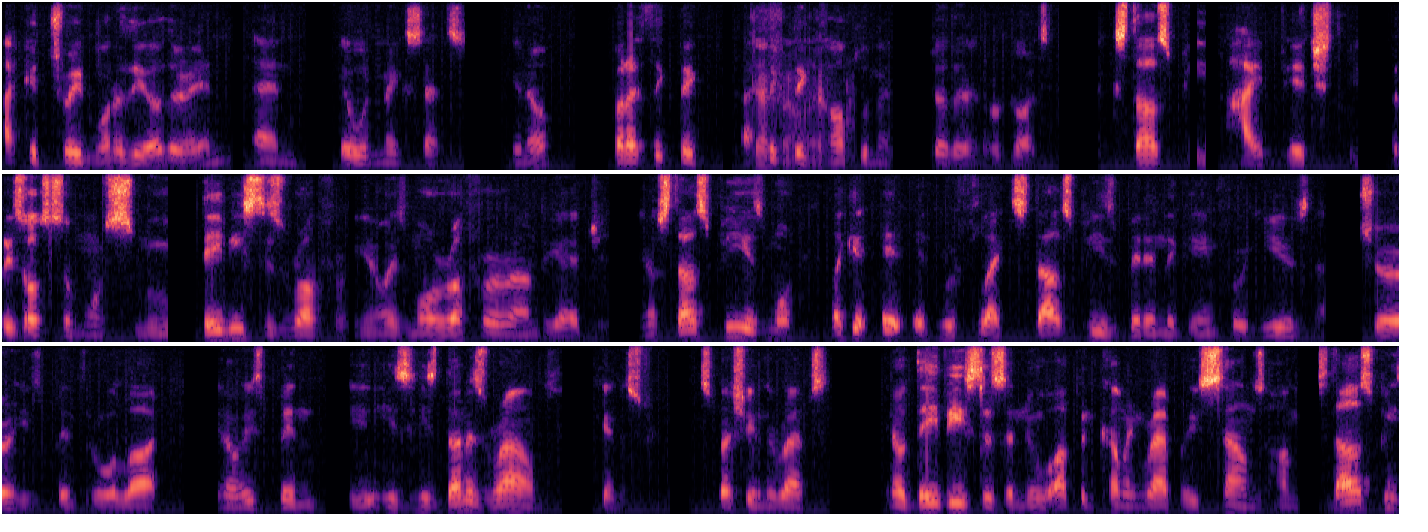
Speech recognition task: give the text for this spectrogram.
I could trade one or the other in, and it would make sense. You know, but I think they I think they Definitely. complement each other in regards. Like Styles P, high pitched, but he's also more smooth. Dave East is rougher, you know, he's more rougher around the edges. You know, Styles P is more like it, it, it reflects. Styles P's been in the game for years now. Sure, he's been through a lot. You know, he's been he, he's he's done his rounds in the industry, especially in the raps. You know, Dave East is a new up and coming rapper. He sounds hungry. Styles P,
